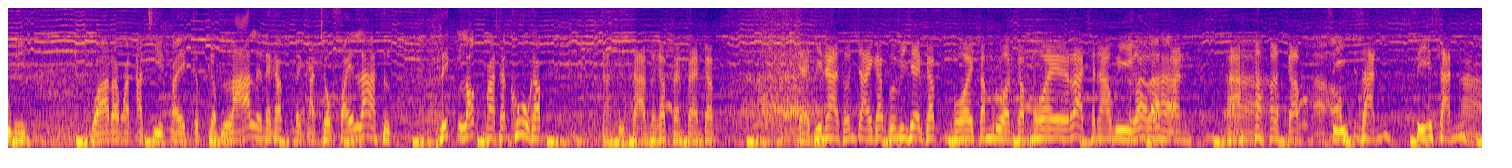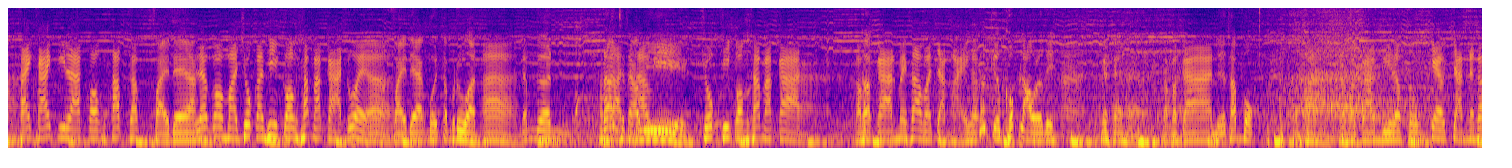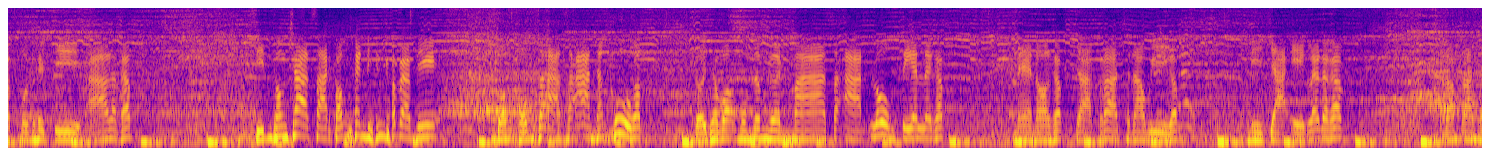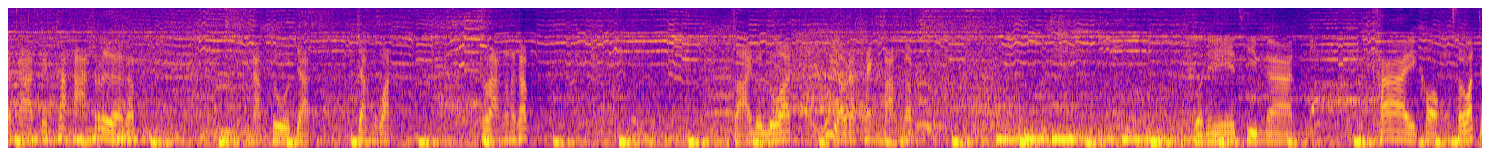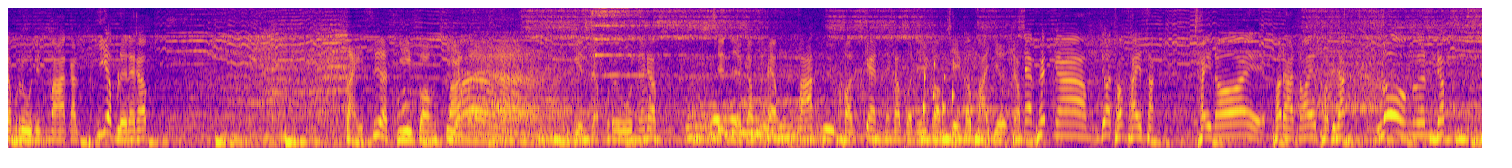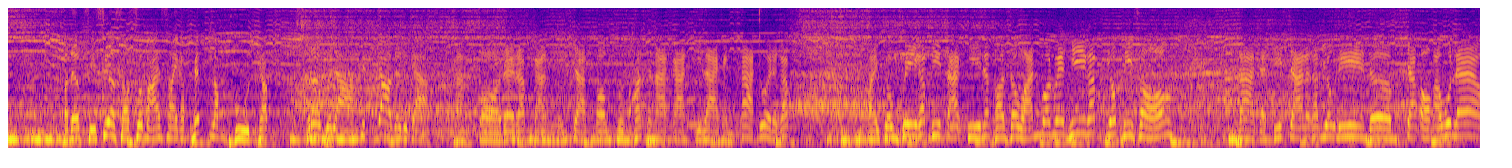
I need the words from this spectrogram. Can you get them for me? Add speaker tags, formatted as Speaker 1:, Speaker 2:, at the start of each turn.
Speaker 1: คู่นี้คว้ารางวัลอัดฉีดไปเกือบเกือบล้านเลยนะครับในการชกไฟล์ล่าสุดพลิกล็อกมาทั้งคู่ครับ
Speaker 2: อะติดตามนะครับแฟนๆครับ แต่ที่น่าสนใจครับคุณพิเชษครับมวยตำรวจกับมวยราชนาวีครับ
Speaker 1: เอา
Speaker 2: พ
Speaker 1: ละ
Speaker 2: บ
Speaker 1: ฮะ
Speaker 2: กันอ่า
Speaker 1: อ่า
Speaker 2: เอาละครับ
Speaker 1: อ่า
Speaker 2: สีสันสีสัน
Speaker 1: อ่า
Speaker 2: คล้ายๆกีฬากองทัพครับ
Speaker 1: ฝ่ายแดง
Speaker 2: แล้วก็มาชกกันที่กองทัพอากาศด้วยอ่า
Speaker 1: ฝ่ายแดงมวยตำรวจ
Speaker 2: อ่า
Speaker 1: น้ำเงินราชนาวี
Speaker 2: ชกที่กองทัพอากาศกรรมการไม่ทราบมาจากไหนครับ
Speaker 1: ก็เกือบครบเราแล้วดิ
Speaker 2: กรรมการ
Speaker 1: เหลือทัพบก
Speaker 2: อ่า กรรมการวีรพงษ์แก้วจันทร์นะครับบนเวทีเอาละครับศิลของชาติศาสตร์ของแผ่นดินครับแบบนี้ทรงผมสะอาดสะอ้านทั้งคู่ครับ โดยเฉพาะมุมน้ำเงินมาสะอาดโล่งเตียนเลยครับ แน่นอนครับจากราชนาวีครับนี่จ่าเอกแล้วนะครับ รับราชการเป็นทหารเรือครับ นักสู้จากจังหวัดตรังนะครับสายล้วนๆโอ้ยเอาดักแข้งบังครับ
Speaker 1: วันนี้ทีมงาน ค่ายของสารวัตรจำรูนินมากันเพียบเลยนะครับ
Speaker 2: ใส่เสื้อทีมกองเชียร์มาเลยอ่า
Speaker 1: เกียรติจำรูนนะครับ เช่นเดียวกับแคมป์ปาร์ควิวขอนแก่นนะครับ วันนี้กองเชียร์ก็มาเยอะครับแดงเพชรงาม ยอดทองไทยศักดิ์ชัยน้อยพระทหารน้อยพรพิทักษ์โล่เงินครับประเดิมสีเสื้อสอนสมานใส่กับเพชรลำพูนครับ เริ่มเวลา 19นาฬิกา
Speaker 2: อะก็ได้รับการสนับสนุนจากกองทุนพัฒนาการกีฬาแห่งชาติด้วยนะครับ ไปชมฟรีครับที่ตาคีนครสวรรค์บนเวทีครับยกที่สอง น่าจะจิดจานแล้วครับยกนี้เดิมจะออกอาวุธแล้ว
